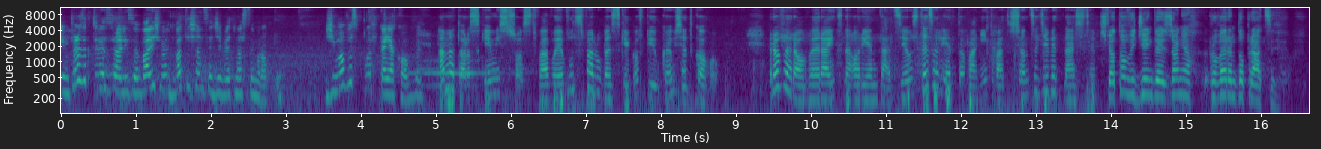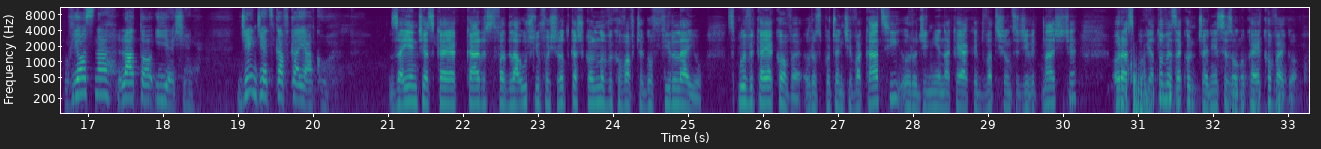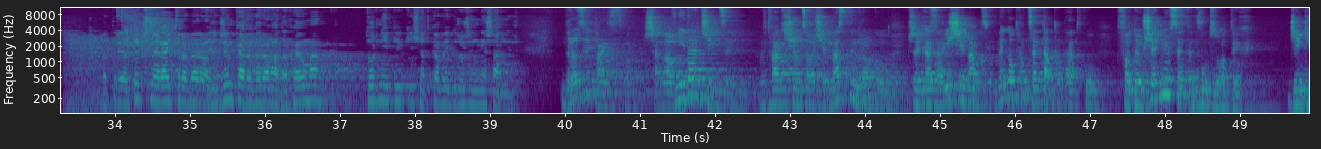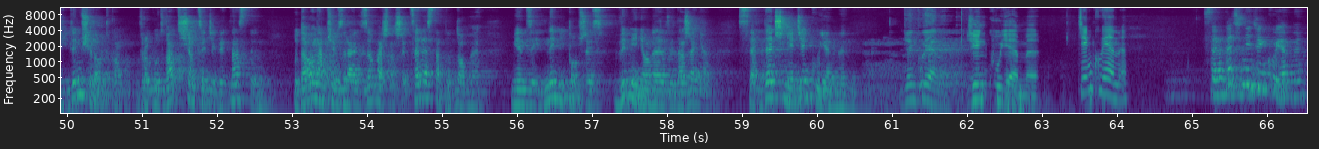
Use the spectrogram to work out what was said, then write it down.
Imprezy, które zrealizowaliśmy w 2019 roku. Zimowy spływ kajakowy, Amatorskie Mistrzostwa Województwa Lubelskiego w piłkę siatkową. Rowerowy rajd na orientację Zdezorientowani 2019. Światowy Dzień Dojeżdżania rowerem do pracy. Wiosna, lato i jesień. Dzień dziecka w kajaku. Zajęcia z kajakarstwa dla uczniów ośrodka szkolno-wychowawczego w Firleju. Spływy kajakowe, rozpoczęcie wakacji, rodzinnie na kajakach 2019 oraz powiatowe zakończenie sezonu kajakowego. Patriotyczny rajd rowerowy. Pielgrzymka rowerowa do Chełma. Turniej piłki siatkowej drużyn mieszanych. Drodzy Państwo, szanowni darczyńcy, w 2018 roku przekazaliście nam z 1% podatku kwotę 702 zł. Dzięki tym środkom w roku 2019 udało nam się zrealizować nasze cele statutowe, między innymi poprzez wymienione wydarzenia. Serdecznie dziękujemy. Dziękujemy. Dziękujemy. Dziękujemy. Serdecznie dziękujemy.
